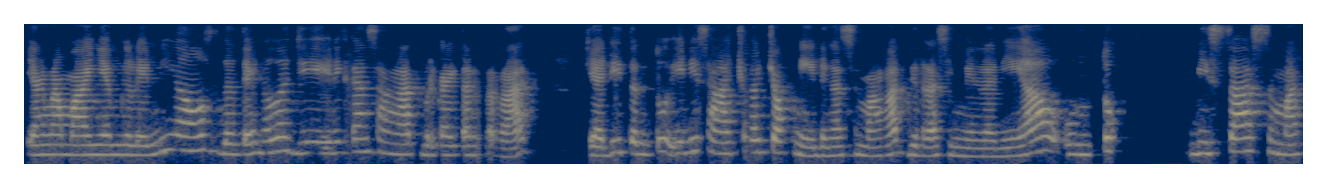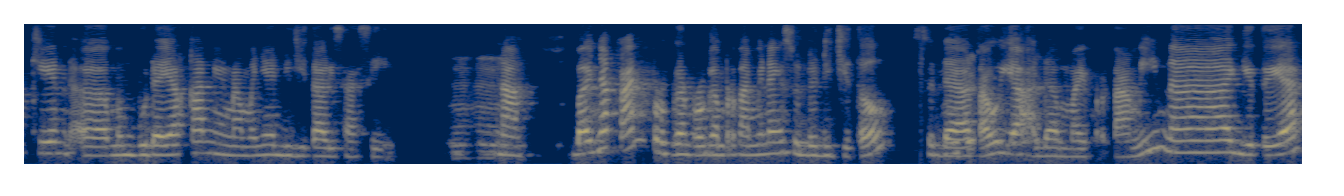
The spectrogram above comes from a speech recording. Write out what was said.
yang namanya millennials dan teknologi ini kan sangat berkaitan erat. Jadi tentu ini sangat cocok nih dengan semangat generasi milenial untuk bisa semakin eh, membudayakan yang namanya digitalisasi. Mhm. Nah, banyak kan program-program Pertamina yang sudah digital, sudah tahu ya ada My Pertamina gitu ya,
